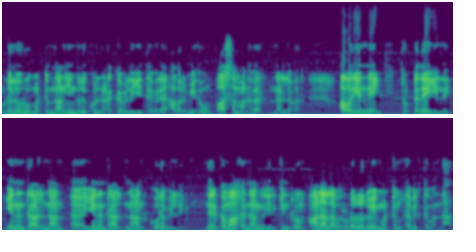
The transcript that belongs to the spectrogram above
உடலுறவு மட்டும்தான் எங்களுக்குள் நடக்கவில்லையே தவிர அவர் மிகவும் பாசமானவர் நல்லவர். அவர் என்னை தொட்டதே இல்லை. ஏனென்றால் நான் ஏனென்றால் நான் கூறவில்லை. நெருக்கமாக நாங்கள் இருக்கின்றோம். ஆனால் அவர் உடலுறவை மட்டும் தவிர்த்து வந்தார்.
